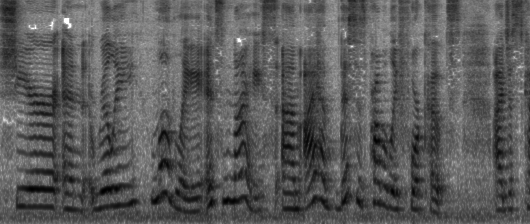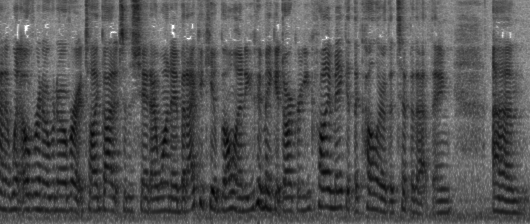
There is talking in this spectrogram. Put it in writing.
sheer and really lovely. It's nice. Um, I have, this is probably four coats. I just kind of went over and over and over until I got it to the shade I wanted, but I could keep going. You could make it darker. You could probably make it the color of the tip of that thing. Um,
